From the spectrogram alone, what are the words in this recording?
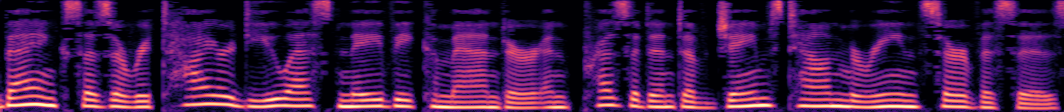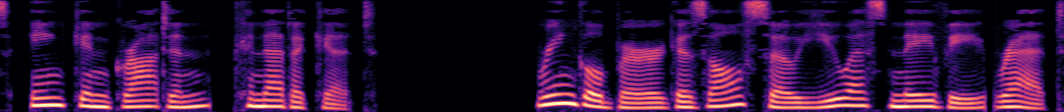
Banks is a retired U.S. Navy commander and president of Jamestown Marine Services, Inc. in Groton, Connecticut. Ringelberg is also U.S. Navy RET,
